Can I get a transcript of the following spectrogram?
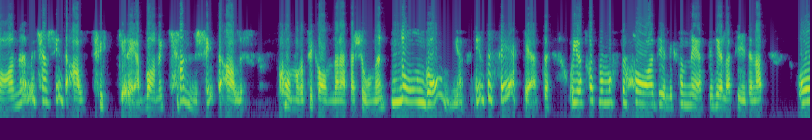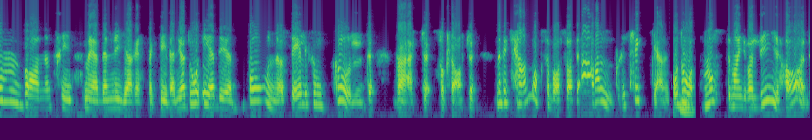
barnen kanske inte alls tycker det. Barnen kanske inte alls kommer att tycka om den här personen någon gång. Det är inte säkert. Och jag tror att man måste ha det liksom med sig hela tiden att om barnen trivs med den nya respektiven, ja då är det bonus. Det är liksom guld värt såklart. Men det kan också vara så att det aldrig klickar och då måste man ju vara lyhörd.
